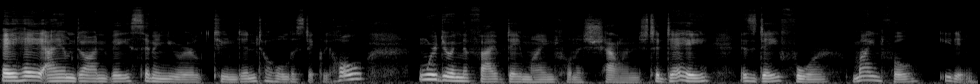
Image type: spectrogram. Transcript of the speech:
Hey, hey, I am Dawn Vason, and you are tuned in to Holistically Whole. And we're doing the five day mindfulness challenge. Today is day four mindful eating.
